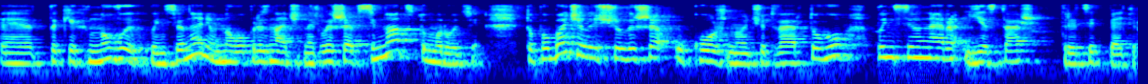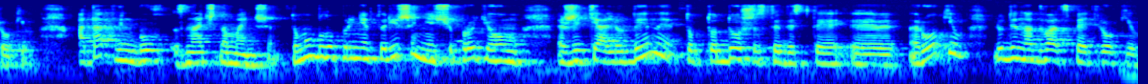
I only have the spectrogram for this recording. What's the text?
е, таких нових пенсіонерів, новопризначених лише в 2017 році, то побачили, що лише у кожного четвертого пенсіонера є стаж 35 років. А так він був значно менше. Тому було прийнято рішення, що протягом життя людини, тобто до 60 е, років, людина 25 років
